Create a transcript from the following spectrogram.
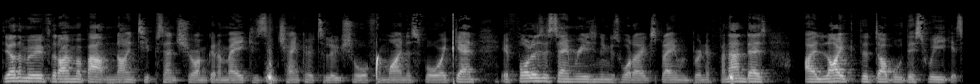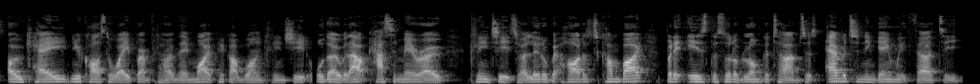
the other move that I'm about 90% sure I'm going to make is Zinchenko to Luke Shaw from minus four. Again, it follows the same reasoning as what I explained with Bruno Fernandes. I like the double this week. It's okay. Newcastle away, Brentford home. They might pick up one clean sheet, although without Casemiro, clean sheets are a little bit harder to come by, but it is the sort of longer term. So it's Everton in game week 30.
